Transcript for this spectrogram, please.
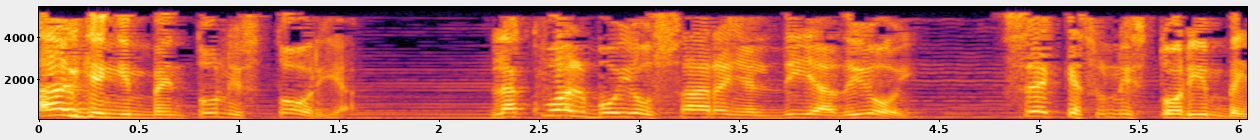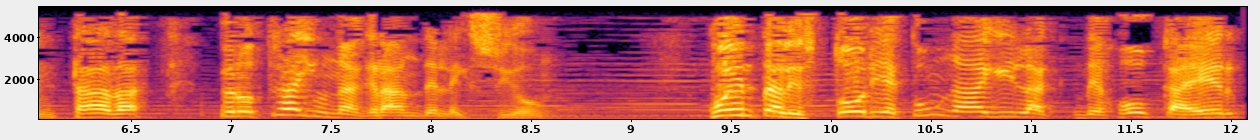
Alguien inventó una historia, la cual voy a usar en el día de hoy. Sé que es una historia inventada, pero trae una grande lección. Cuenta la historia que un águila dejó caer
